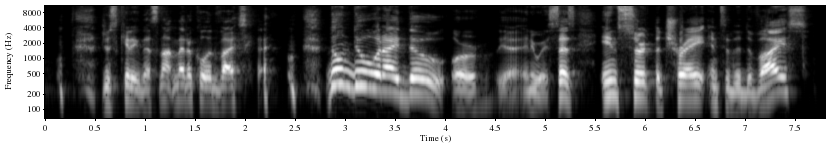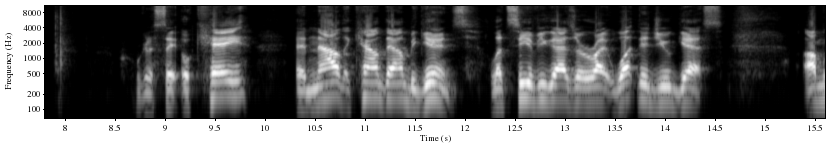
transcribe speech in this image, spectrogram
Just kidding. That's not medical advice. Don't do what I do. Or, yeah, anyway, it says insert the tray into the device. We're to say okay. And now the countdown begins. Let's see if you guys are right. What did you guess? I'm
